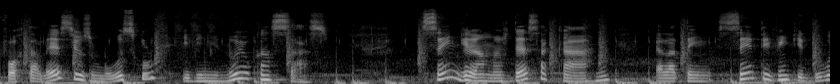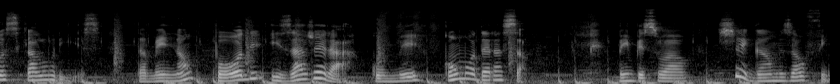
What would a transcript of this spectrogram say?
fortalece os músculos e diminui o cansaço. 100 gramas dessa carne ela tem 122 calorias. Também não pode exagerar, comer com moderação. Bem, pessoal, chegamos ao fim.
